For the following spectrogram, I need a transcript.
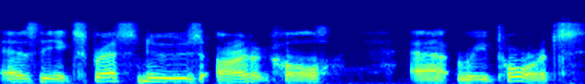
As the Express News article uh, reports,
